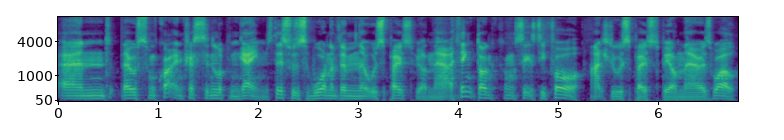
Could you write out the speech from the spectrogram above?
and there was some quite interesting looking games. This was one of them that was supposed to be on there. I think Donkey Kong 64 actually was supposed to be on there as well.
